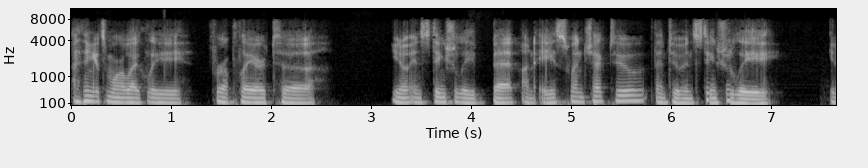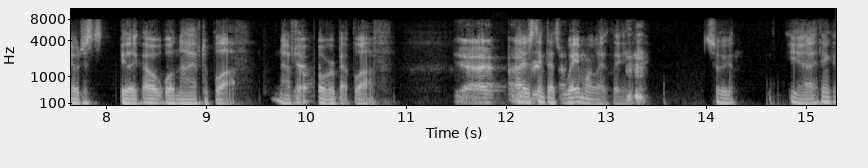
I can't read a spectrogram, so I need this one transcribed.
I think it's more likely for a player to, you know, instinctually bet on ace when check to than to instinctually, you know, just be like, oh, well, now I have to bluff. not have Yeah. to overbet bluff. Yeah, I, just think that's with way more likely. So, yeah, I think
